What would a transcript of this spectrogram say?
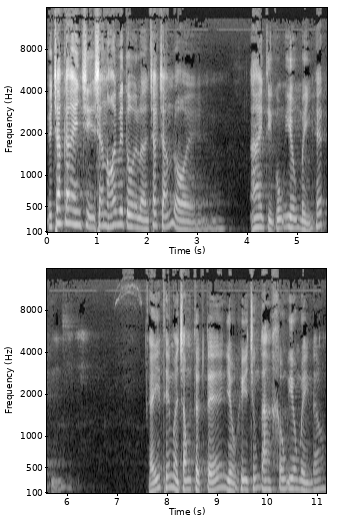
Thì chắc các anh chị sẽ nói với tôi là chắc chắn rồi. Ai thì cũng yêu mình hết ấy, thế mà trong thực tế nhiều khi chúng ta không yêu mình đâu.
